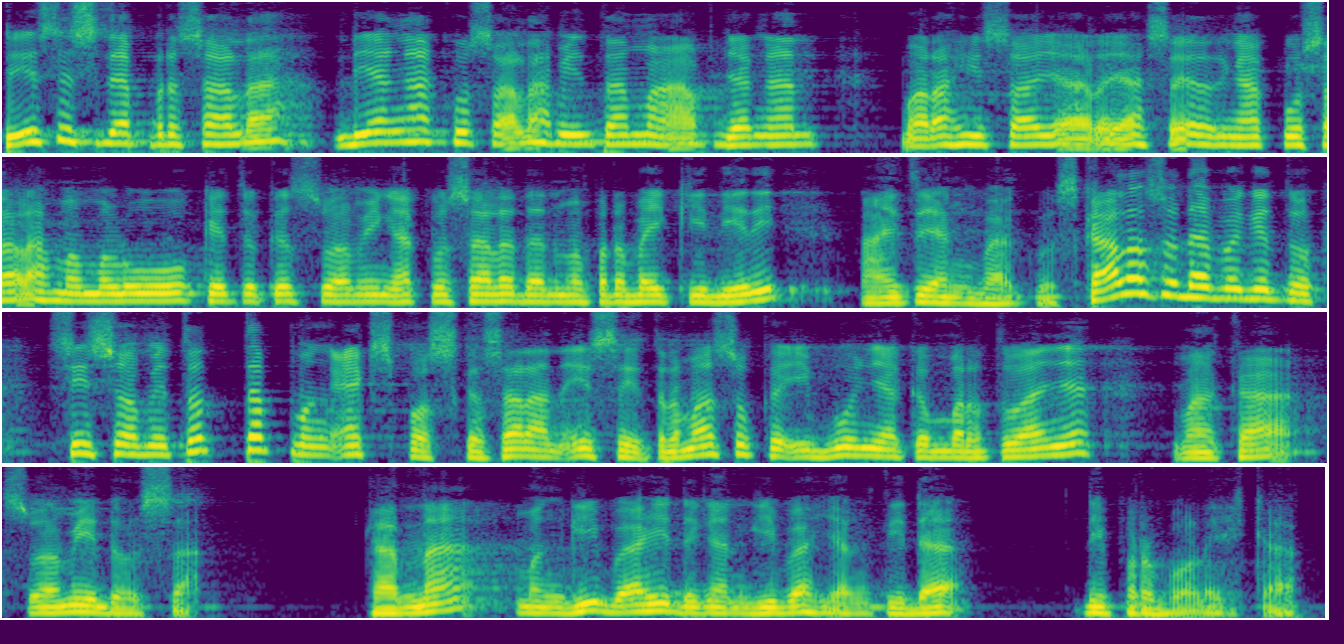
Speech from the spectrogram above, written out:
Yesus setiap bersalah, dia ngaku salah, minta maaf, jangan marahi saya, ya saya ngaku salah, memeluk itu ke suami ngaku salah dan memperbaiki diri, nah itu yang bagus. Kalau sudah begitu, si suami tetap mengekspos kesalahan istri, termasuk ke ibunya, ke mertuanya, maka suami dosa. Karena menggibahi dengan gibah yang tidak diperbolehkan.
